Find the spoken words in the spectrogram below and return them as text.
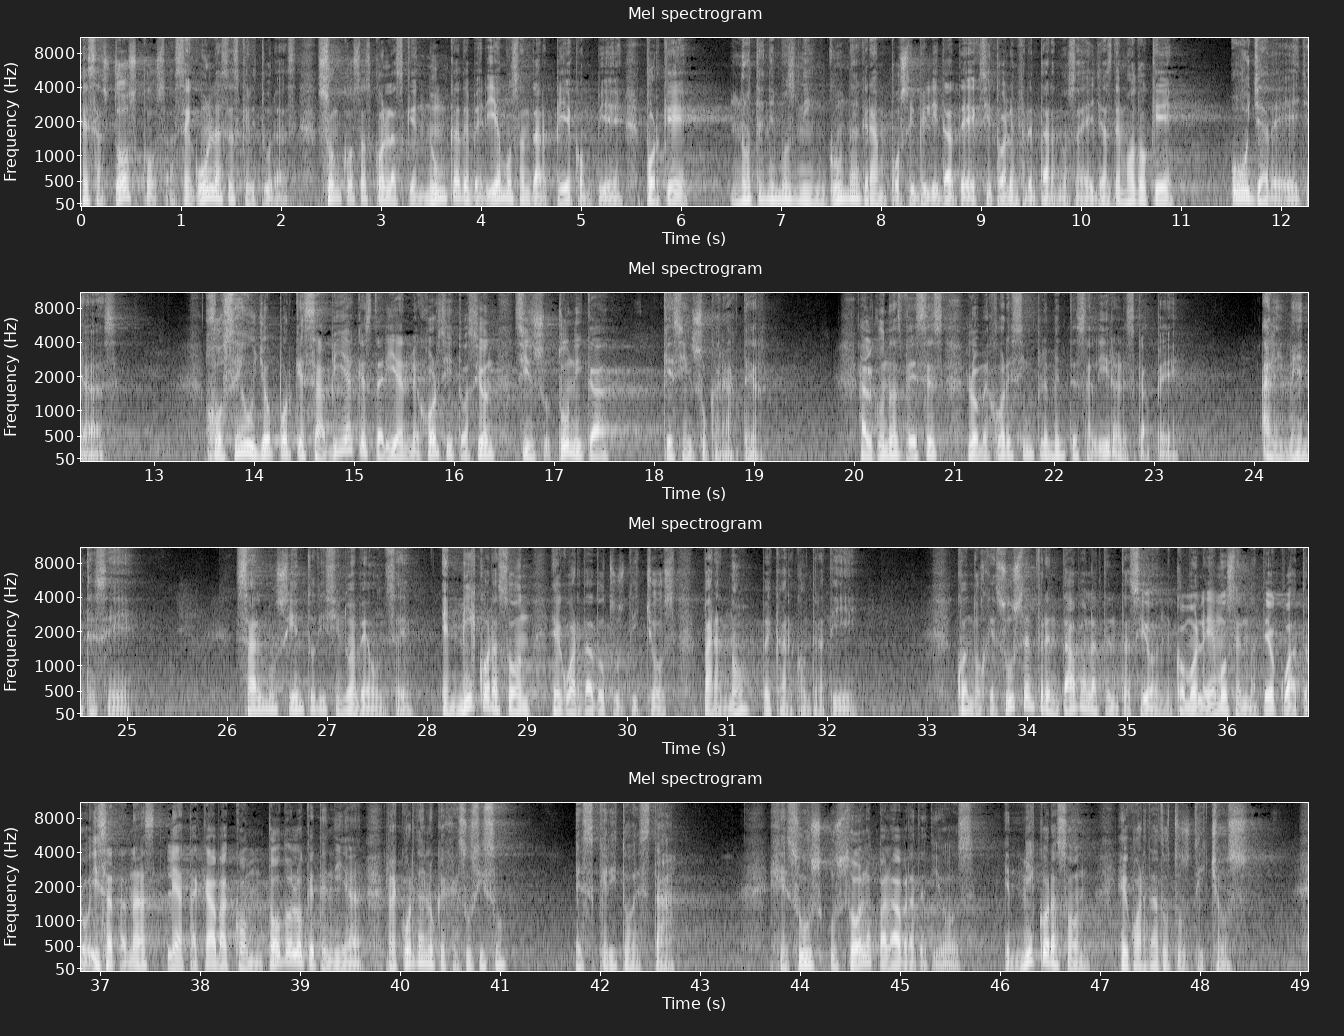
Esas dos cosas, según las Escrituras, son cosas con las que nunca deberíamos andar pie con pie, porque no tenemos ninguna gran posibilidad de éxito al enfrentarnos a ellas, de modo que huya de ellas. José huyó porque sabía que estaría en mejor situación sin su túnica que sin su carácter. Algunas veces lo mejor es simplemente salir al escape. Aliméntese. Salmo 119.11 En mi corazón he guardado tus dichos para no pecar contra ti. Cuando Jesús se enfrentaba a la tentación, como leemos en Mateo 4, y Satanás le atacaba con todo lo que tenía, ¿recuerdan lo que Jesús hizo? Escrito está. Jesús usó la palabra de Dios en mi corazón he guardado tus dichos.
